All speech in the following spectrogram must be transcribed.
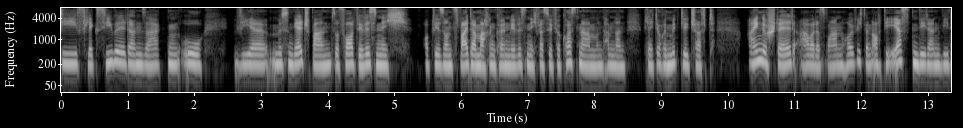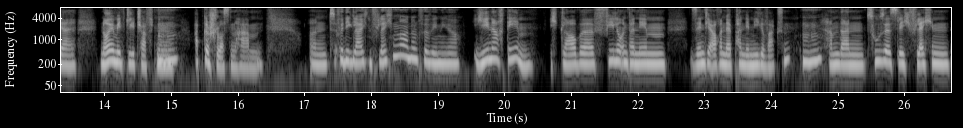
die flexibel dann sagten, oh, wir müssen Geld sparen, sofort. Wir wissen nicht, ob wir sonst weitermachen können. Wir wissen nicht, was wir für Kosten haben und haben dann vielleicht auch in Mitgliedschaft eingestellt. Aber das waren häufig dann auch die ersten, die dann wieder neue Mitgliedschaften mhm. abgeschlossen haben. Und für die gleichen Flächen oder dann für weniger? Je nachdem. Ich glaube, viele Unternehmen sind ja auch in der Pandemie gewachsen, mhm. haben dann zusätzlich Flächen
